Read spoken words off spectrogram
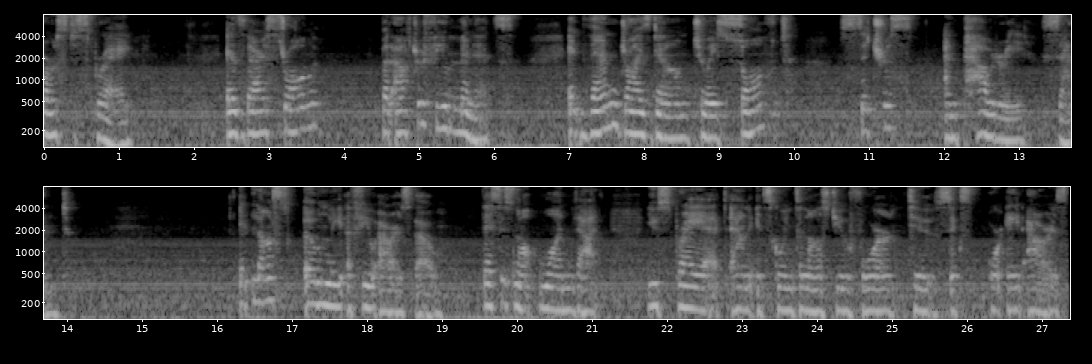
first spray, is very strong, but after a few minutes, it then dries down to a soft citrus and powdery scent. It lasts only a few hours though. This is not one that you spray it and it's going to last you four to six or eight hours.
